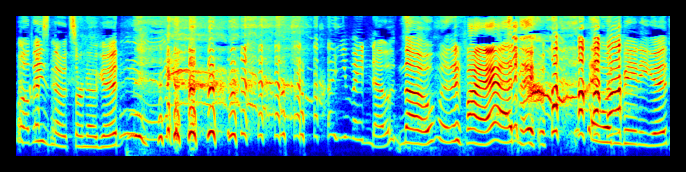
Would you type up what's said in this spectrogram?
well, these notes are no good. you made notes. No, but if I had, they, they wouldn't be any good.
